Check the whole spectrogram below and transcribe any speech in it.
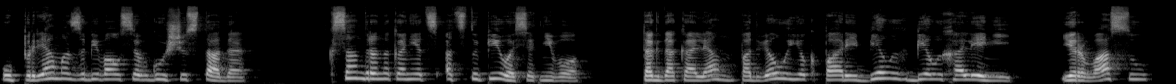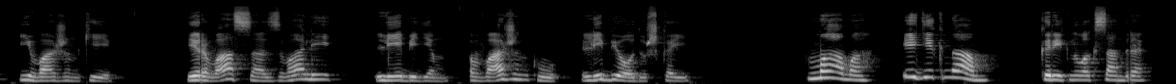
упрямо забивался в гущу стада. Ксандра, наконец, отступилась от него. Тогда Колян подвел ее к паре белых-белых оленей – Ирвасу и Важенки. Ирваса звали Лебедем, Важенку – Лебедушкой. «Мама, иди к нам!» – крикнула Оксандра.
